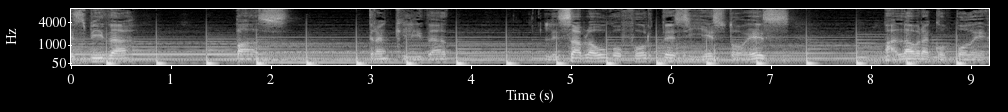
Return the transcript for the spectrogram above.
es vida, paz, tranquilidad. Les habla Hugo Fortes y esto es Palabra con Poder.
